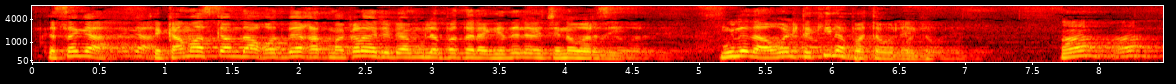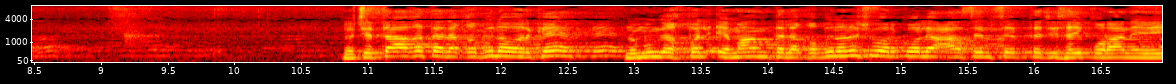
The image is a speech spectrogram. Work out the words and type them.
که څنګه چې کم از کم دا خطبه ختمه کړې چې بیا موږ پته لګېدلې وي چې نه ورځي موږ د اول ټکی نه پته ولګي ها نو چې تاغه ته لقبونه ورکې نو موږ خپل امام ته لقبونه نشو ورکول عاصم صاحب ته چې صحیح قران وي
